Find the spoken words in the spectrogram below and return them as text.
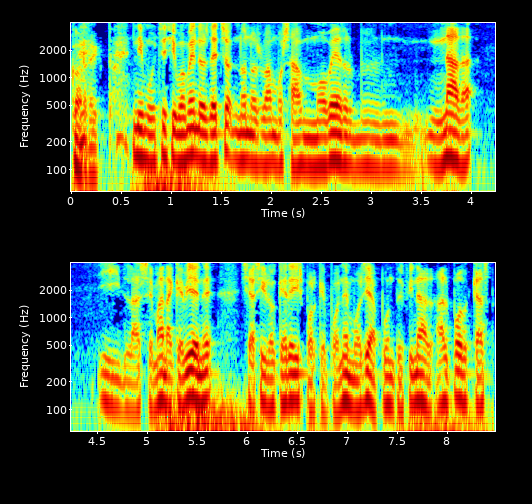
Correcto. Ni muchísimo menos, de hecho, no nos vamos a mover nada. Y la semana que viene, si así lo queréis, porque ponemos ya punto y final al podcast,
